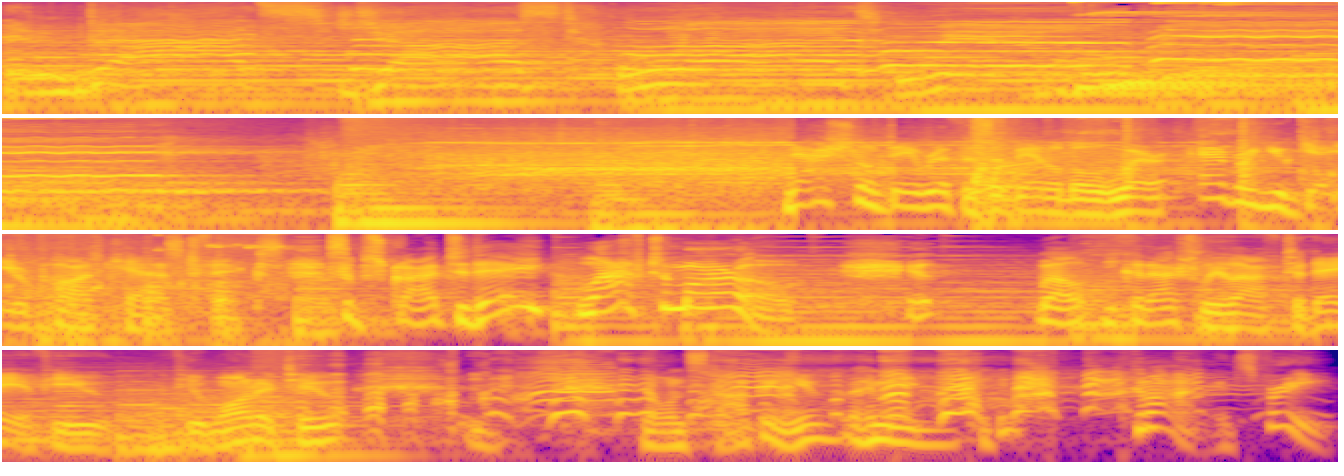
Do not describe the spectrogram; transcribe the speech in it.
and that's just what we'll be. National Day Riff is available wherever you get your podcast fix. Subscribe today, laugh tomorrow. It- well, you could actually laugh today if you if you wanted to. No one's stopping you. I mean, come on, it's free.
